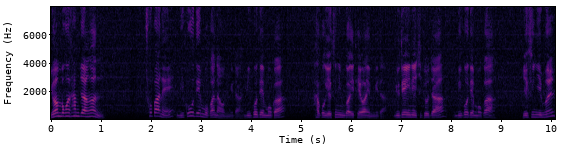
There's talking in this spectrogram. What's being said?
요한복음 3장은 초반에 니고데모가 나옵니다. 니고데모가 하고 예수님과의 대화입니다. 유대인의 지도자 니고데모가 예수님을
